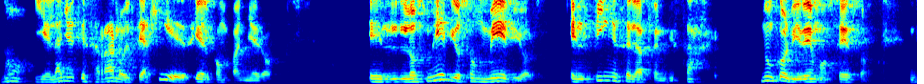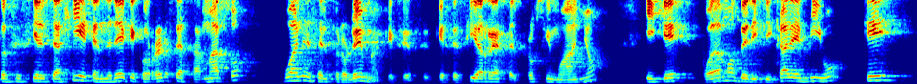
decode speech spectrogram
no, y el año hay que cerrarlo? El SEAGIE, decía el compañero. los medios son medios, el fin es el aprendizaje. Nunca olvidemos eso. Entonces, si el SEAGIE tendría que correrse hasta marzo, ¿cuál es el problema? Que se, que se cierre hasta el próximo año y que podamos verificar en vivo que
